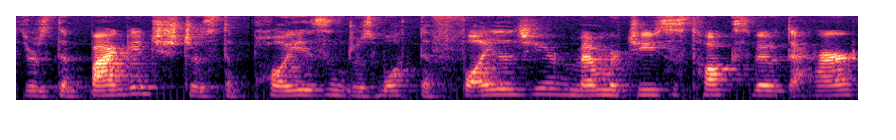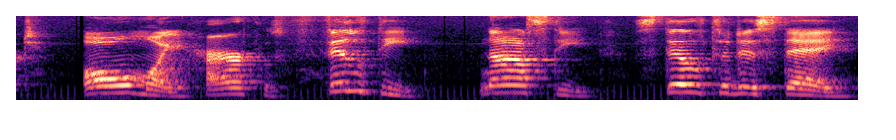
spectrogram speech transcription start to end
There's the baggage, there's the poison, there's what defiles you. Remember, Jesus talks about the heart. Oh, my heart was filthy, nasty, still to this day.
